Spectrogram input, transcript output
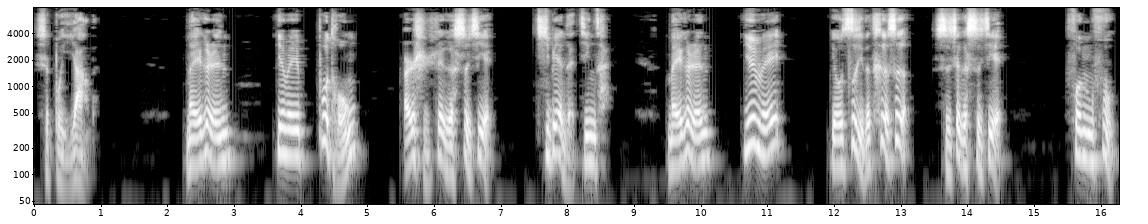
是不一样的，每个人因为不同而使这个世界既变得精彩。每个人因为有自己的特色，使这个世界丰富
